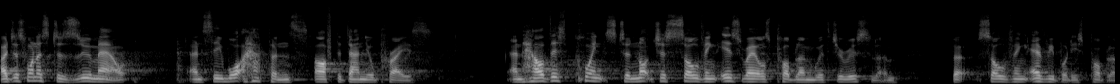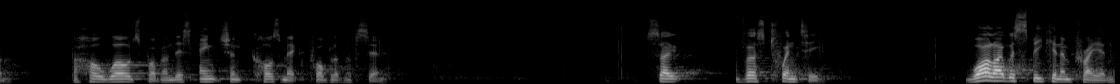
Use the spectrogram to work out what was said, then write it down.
I just want us to zoom out and see what happens after Daniel prays and how this points to not just solving Israel's problem with Jerusalem, but solving everybody's problem the whole world's problem, this ancient cosmic problem of sin. So, verse 20 While I was speaking and praying,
